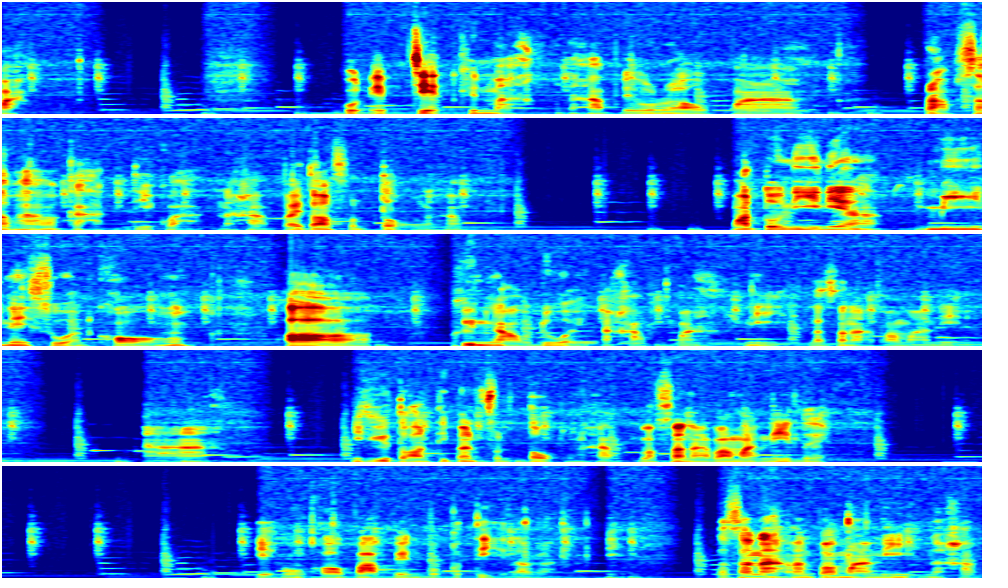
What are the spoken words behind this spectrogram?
มากด F7 ขึ้นมานะครับ เดี๋ยวเรามา ปรับสภาพอากาศดีกว่านะครับไปตอนฝนตกนะครับมอดตัวนี้เนี่ยมีในส่วนของออพื้นเงาด้วยนะครับมานี่ลักษณะประมาณนี้อ่านี่คือตอนที่มันฝนตกนะครับ ลักษณะประมาณนี้เลยโอเคผมขอปรับเป็นปกติแล้วกันนี่ลักษณะมันประมาณนี้นะครับ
